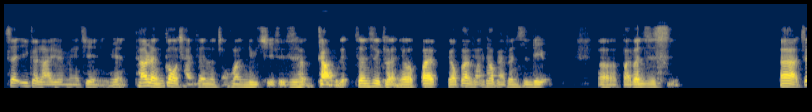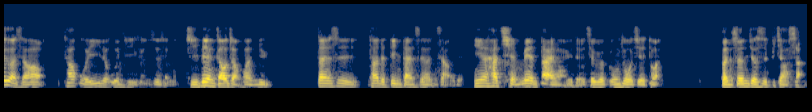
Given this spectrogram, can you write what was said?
这一个来源媒介里面，它能够产生的转换率其实是很高的，甚至可能有办有办法到百分之六，呃百分之十。啊，这个时候它唯一的问题可能是什么？即便高转换率，但是它的订单是很少的，因为它前面带来的这个工作阶段本身就是比较少。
